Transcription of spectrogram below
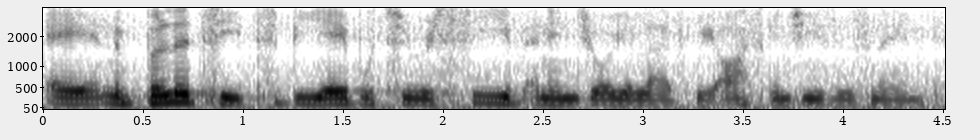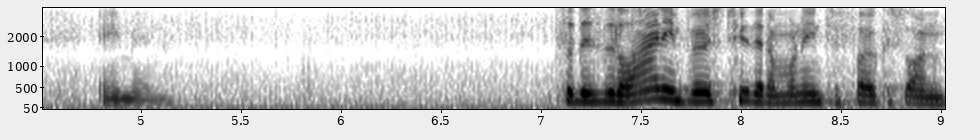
a, an ability to be able to receive and enjoy your love. We ask in Jesus' name. Amen. So there's a line in verse 2 that I'm wanting to focus on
